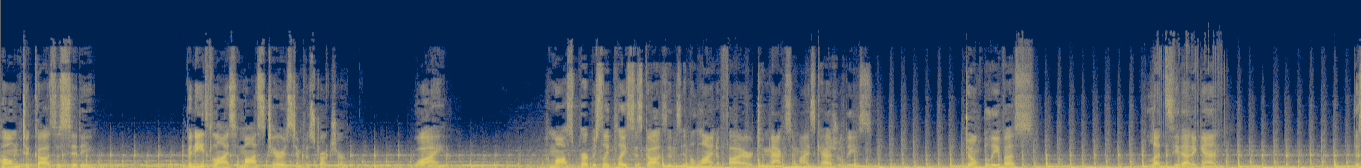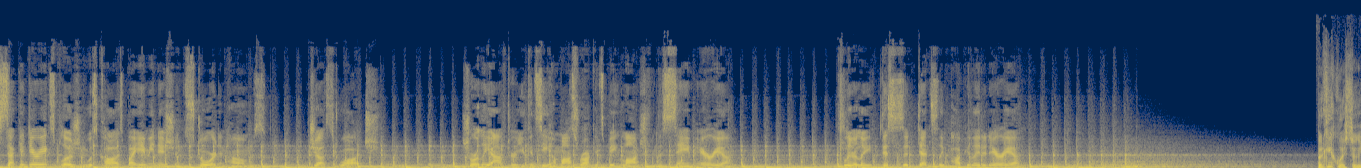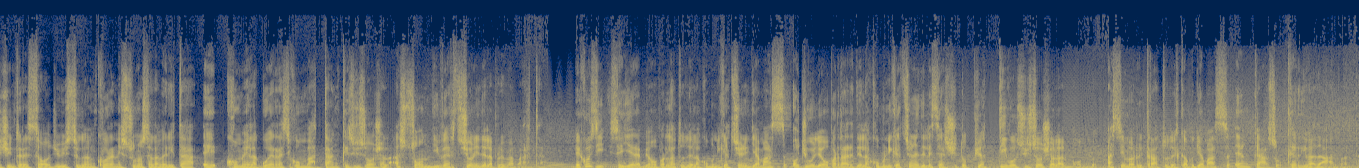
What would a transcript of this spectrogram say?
home to Gaza City. Beneath lies Hamas terrorist infrastructure. Why? Hamas purposely places Gazans in the line of fire to maximize casualties. Don't believe us? Let's see that again. The secondary explosion was caused by ammunition stored in homes. Just watch. Shortly after, you can see Hamas rockets being launched from the same area. Clearly, this is a densely populated area. Perché è questo che ci interessa oggi, visto che ancora nessuno sa la verità e come la guerra si combatta anche sui social, a son di versioni della propria parte. E così, se ieri abbiamo parlato della comunicazione di Hamas, oggi vogliamo parlare della comunicazione dell'esercito più attivo sui social al mondo, assieme al ritratto del capo di Hamas e a un caso che arriva da Harvard.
